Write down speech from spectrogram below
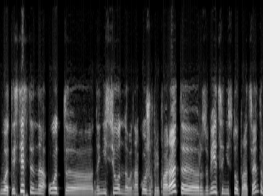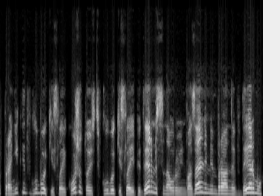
Вот, естественно, от э, нанесенного на кожу препарата, разумеется, не 100% проникнет в глубокие слои кожи, то есть в глубокие слои эпидермиса, на уровень базальной мембраны, в дерму.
